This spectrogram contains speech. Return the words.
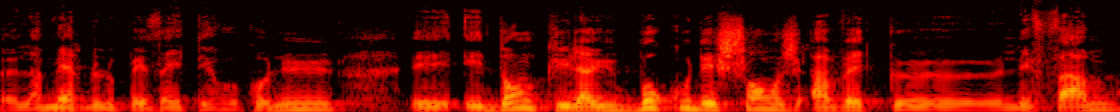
euh, la mère de Lopez a été reconnue. Et, donc, il a eu beaucoup d'échanges avec les femmes.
